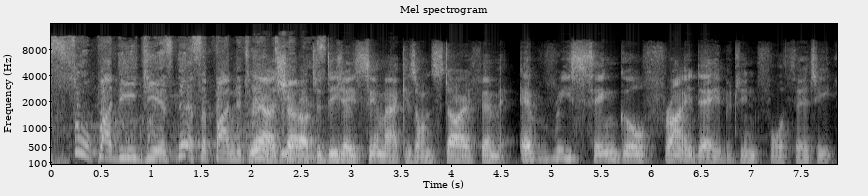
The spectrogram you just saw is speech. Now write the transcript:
super DJs this upon the Yeah, shout out to DJ C-Mac. He's on Star FM every single Friday between 4.30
